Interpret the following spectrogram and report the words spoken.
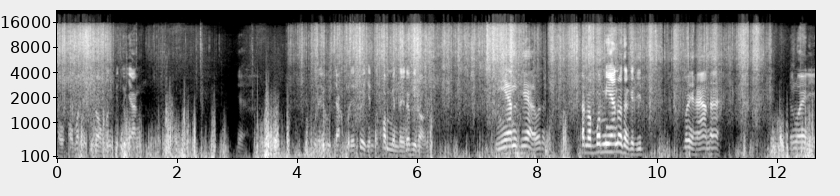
เอาเอามาให้พี่น้องเบิ่งเป็นตัวอย่างเนี่ยผู้ใดรู้จักผู้ใดเคยเห็นก็คอมเมนต์เลยนะพี่น้องนะเงี้ยนแท้ว่าสันท่านว่าบ่แม่นว่าท่านก็สิบริหารนะจังน้อยนี่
